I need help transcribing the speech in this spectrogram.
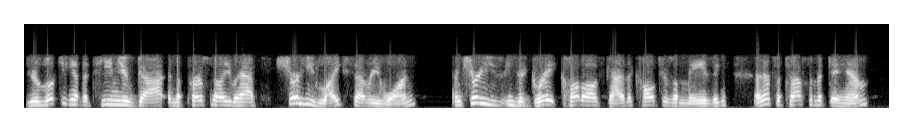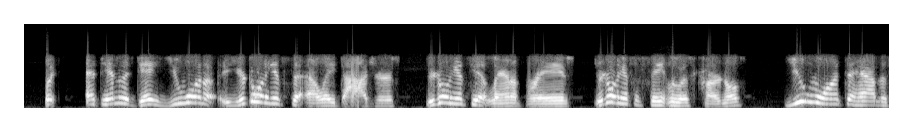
you're looking at the team you've got and the personnel you have. Sure, he likes everyone. I'm sure he's he's a great clubhouse guy. The culture's amazing, and that's a testament to him. But at the end of the day, you want to you're going against the LA Dodgers, you're going against the Atlanta Braves, you're going against the St. Louis Cardinals. You want to have the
